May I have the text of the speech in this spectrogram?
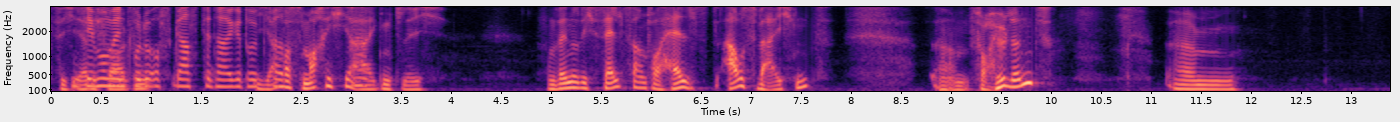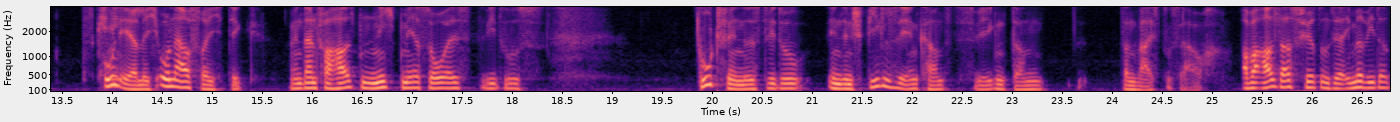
sich In ehrlich dem Moment, fragen, wo du aufs Gaspedal gedrückt ja, hast. was mache ich hier Ja. eigentlich? Und wenn du dich seltsam verhältst, ausweichend, ähm, verhüllend, ähm, unehrlich, unaufrichtig, wenn dein Verhalten nicht mehr so ist, wie du es gut findest, wie du in den Spiegel sehen kannst, deswegen, dann, dann weißt du es auch. Aber all das führt uns ja immer wieder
